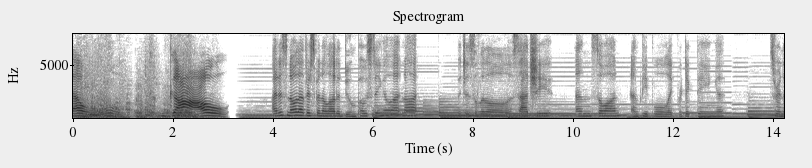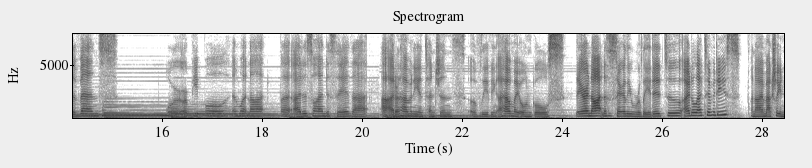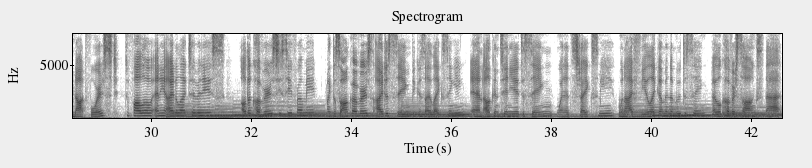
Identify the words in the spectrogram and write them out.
Go. Go. I just know that there's been a lot of doom posting and whatnot, which is a little satchy and so on, and people like predicting certain events or, or people and whatnot. But I just wanted to say that I don't have any intentions of leaving. I have my own goals. They are not necessarily related to idol activities, and I am actually not forced to follow any idol activities. All the covers you see from me, like the song covers, I just sing because I like singing, and I'll continue to sing when it strikes me. When I feel like I'm in the mood to sing, I will cover songs that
